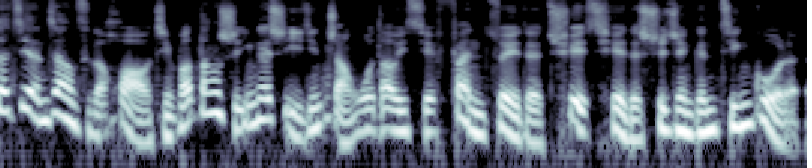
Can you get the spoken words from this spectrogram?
那既然这样子的话，警方当时应该是已经掌握到一些犯罪的确切的事证跟经过了。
